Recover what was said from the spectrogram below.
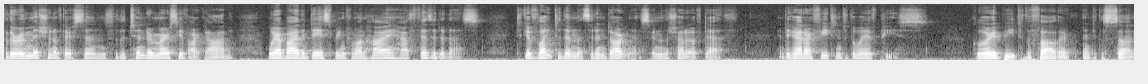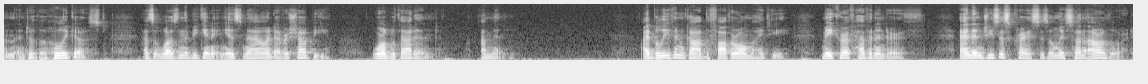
for the remission of their sins, for the tender mercy of our God, whereby the day spring from on high hath visited us, to give light to them that sit in darkness and in the shadow of death and to guide our feet into the way of peace. Glory be to the Father, and to the Son, and to the Holy Ghost, as it was in the beginning, is now, and ever shall be, world without end. Amen. I believe in God the Father Almighty, maker of heaven and earth, and in Jesus Christ, his only Son, our Lord,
